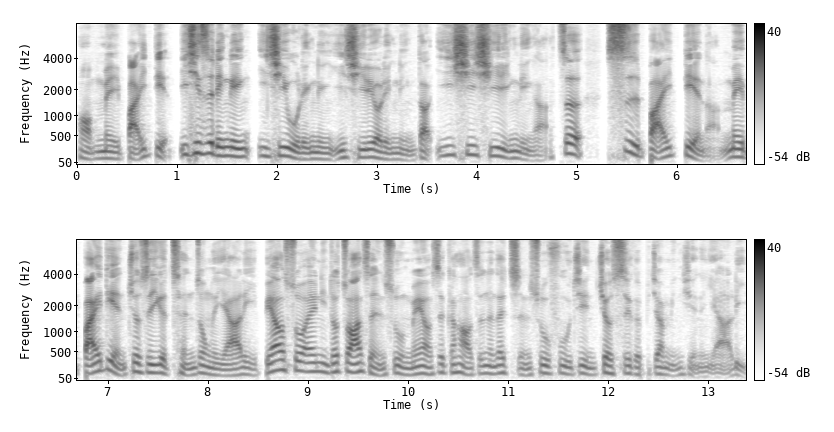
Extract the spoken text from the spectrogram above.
哦。每百点一七四零零、一七五零零、一七六零零到一七七零零啊，这。四百点啊，每百点就是一个沉重的压力。不要说，哎，你都抓整数没有？是刚好真的在整数附近，就是一个比较明显的压力。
